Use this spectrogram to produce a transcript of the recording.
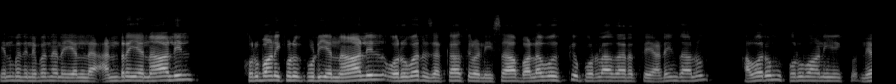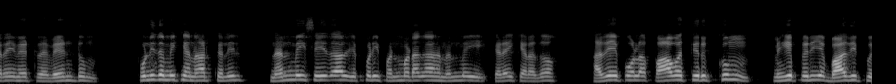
என்பது நிபந்தனை அல்ல. அன்றைய நாளில் குர்பானி கொடுக்கக்கூடிய நாளில் ஒருவர் ஜக்காத்துடைய நிசாப் அளவுக்கு பொருளாதாரத்தை அடைந்தாலும் அவரும் குர்பானியை நிறைவேற்ற வேண்டும். புனிதமிக்க நாட்களில் நன்மை செய்தால் எப்படி பன்மடங்காக நன்மை கிடைக்கிறதோ அதே போல பாவத்திற்கும் மிகப்பெரிய பாதிப்பு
